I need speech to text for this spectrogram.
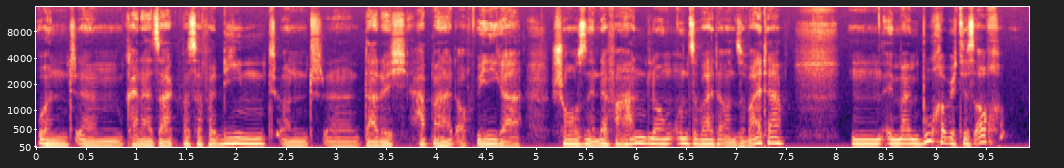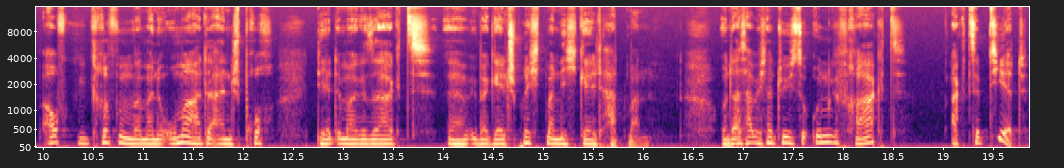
und ähm, keiner sagt, was er verdient und äh, dadurch hat man halt auch weniger Chancen in der Verhandlung und so weiter und so weiter. Hm, in meinem Buch habe ich das auch aufgegriffen, weil meine Oma hatte einen Spruch, die hat immer gesagt, äh, über Geld spricht man nicht, Geld hat man. Und das habe ich natürlich so ungefragt akzeptiert,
